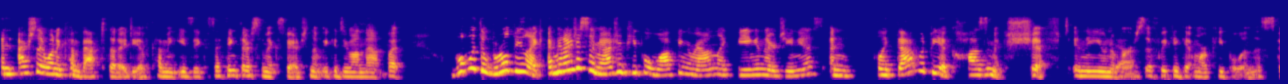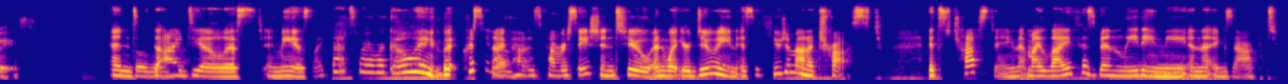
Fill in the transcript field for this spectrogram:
And actually i want to come back to that idea of coming easy because i think there's some expansion that we could do on that but what would the world be like? I mean, I just imagine people walking around like being in their genius and like that would be a cosmic shift in the universe yeah. if we could get more people in this space. And the idealist in me is like, that's where we're going. But Christy and yeah. I have had this conversation too. And what you're doing is a huge amount of trust. It's trusting that my life has been leading me in the exact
